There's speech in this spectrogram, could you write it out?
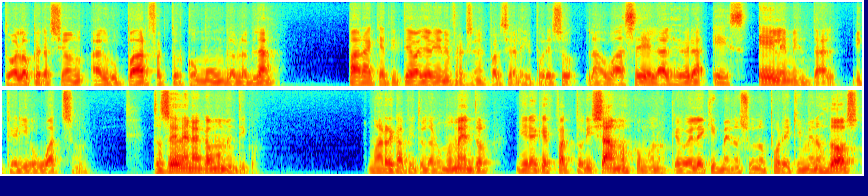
toda la operación, agrupar, factor común, bla, bla, bla, para que a ti te vaya bien en fracciones parciales. Y por eso la base del álgebra es elemental, mi querido Watson. Entonces ven acá un momentico. Vamos a recapitular un momento. Mira que factorizamos, como nos quedó el x menos 1 por x menos 2.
